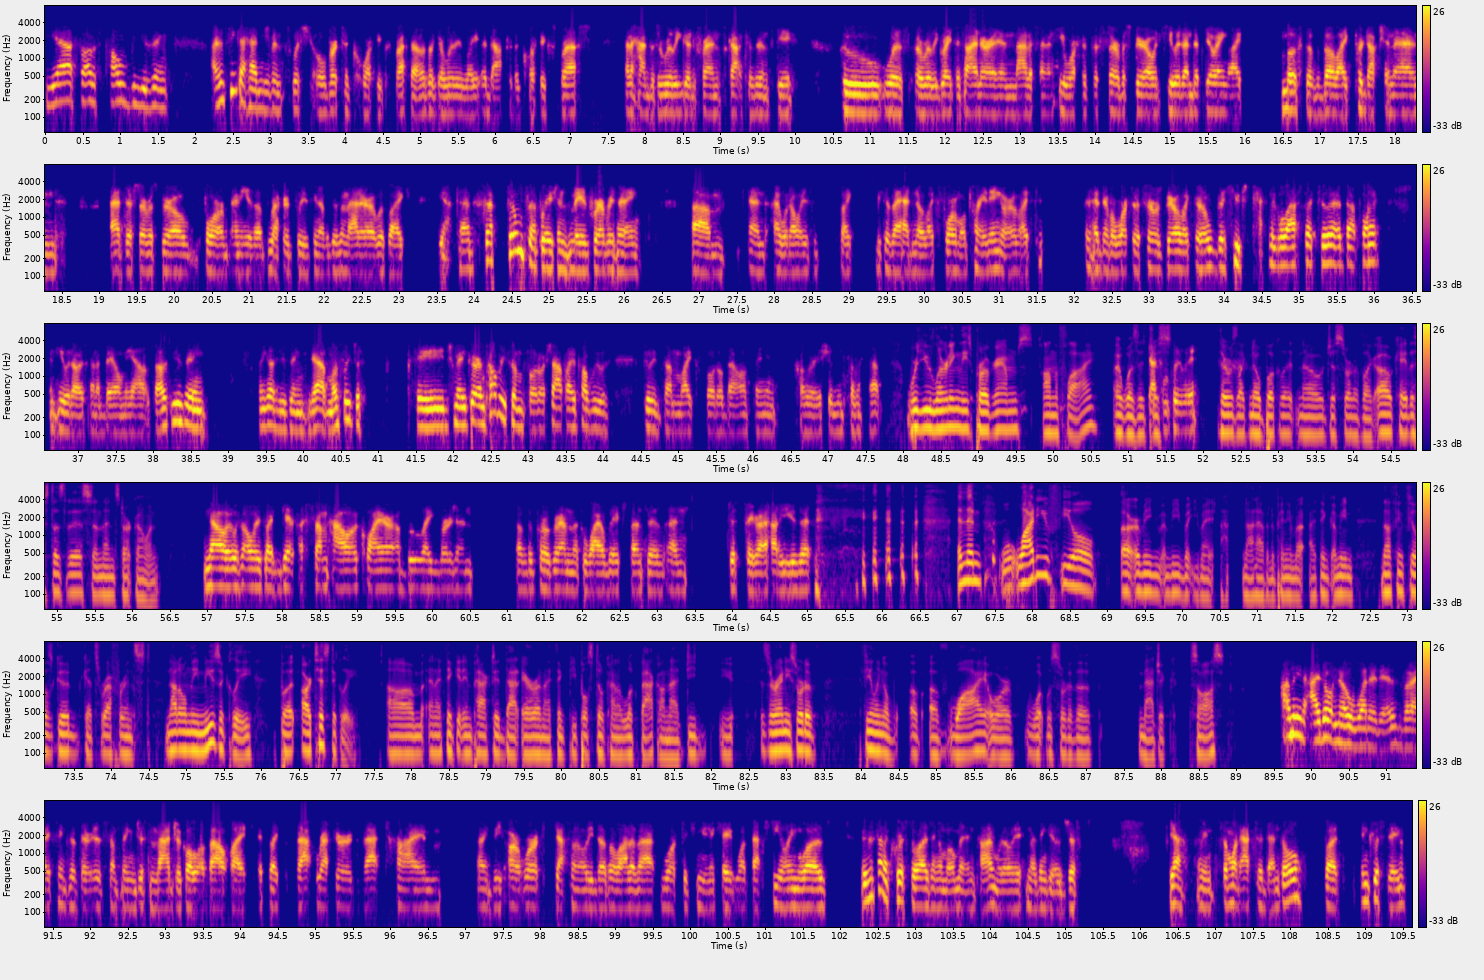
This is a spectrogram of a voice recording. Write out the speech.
yeah, so I was probably using. I don't think I hadn't even switched over to Quark Express. I was like a really late adopter to Quark Express, and I had this really good friend Scott Kaczynski, who was a really great designer in Madison, and he worked at the Service Bureau, and he would end up doing like most of the like production end at their Service Bureau for any of the record sleeves, you know, in that era it was like you have to have sep- film separations made for everything. Um, and I would always like because I had no like formal training or like I had never worked at a service bureau, like the the huge technical aspect to it at that point, and he would always kind of bail me out. So I was using, I think I was using, yeah, mostly just PageMaker and probably some Photoshop. I probably was doing some like photo balancing and coloration and stuff like that. were you learning these programs on the fly? Or was it Yeah, just completely. there was like no booklet, no just sort of like oh, okay, this does this, and then start going. No, it was always like get a, somehow acquire a bootleg version of the program that's wildly expensive and just figure out how to use it. And then, why do you feel? Uh, I mean, I mean, but you might not have an opinion. But I think, I mean, nothing feels good gets referenced not only musically but artistically, um, and I think it impacted that era. And I think people still kind of look back on that. You, is there any sort of feeling of, of of why or what was sort of the magic sauce? I mean, I don't know what it is, but I think that there is something just magical about like it's like that record, that time. I think the artwork definitely does a lot of that work to communicate what that feeling was. It was just kind of crystallizing a moment in time, really, and I think it was just, yeah, I mean, somewhat accidental, but interesting.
